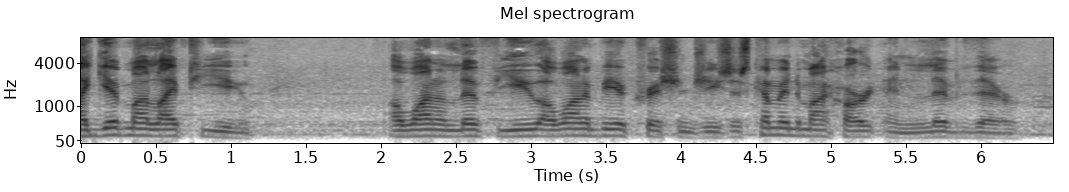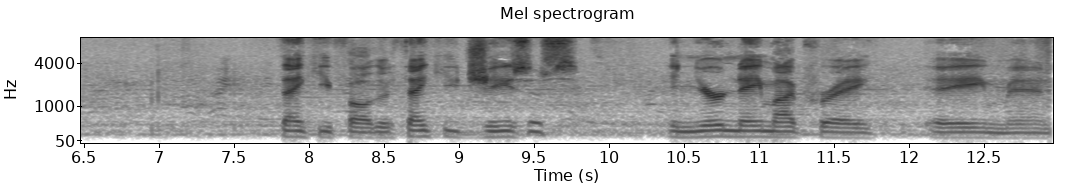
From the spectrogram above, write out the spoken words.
I give my life to you. I want to live for you. I want to be a Christian, Jesus. Come into my heart and live there. Thank you, Father. Thank you, Jesus. In your name I pray. Amen.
